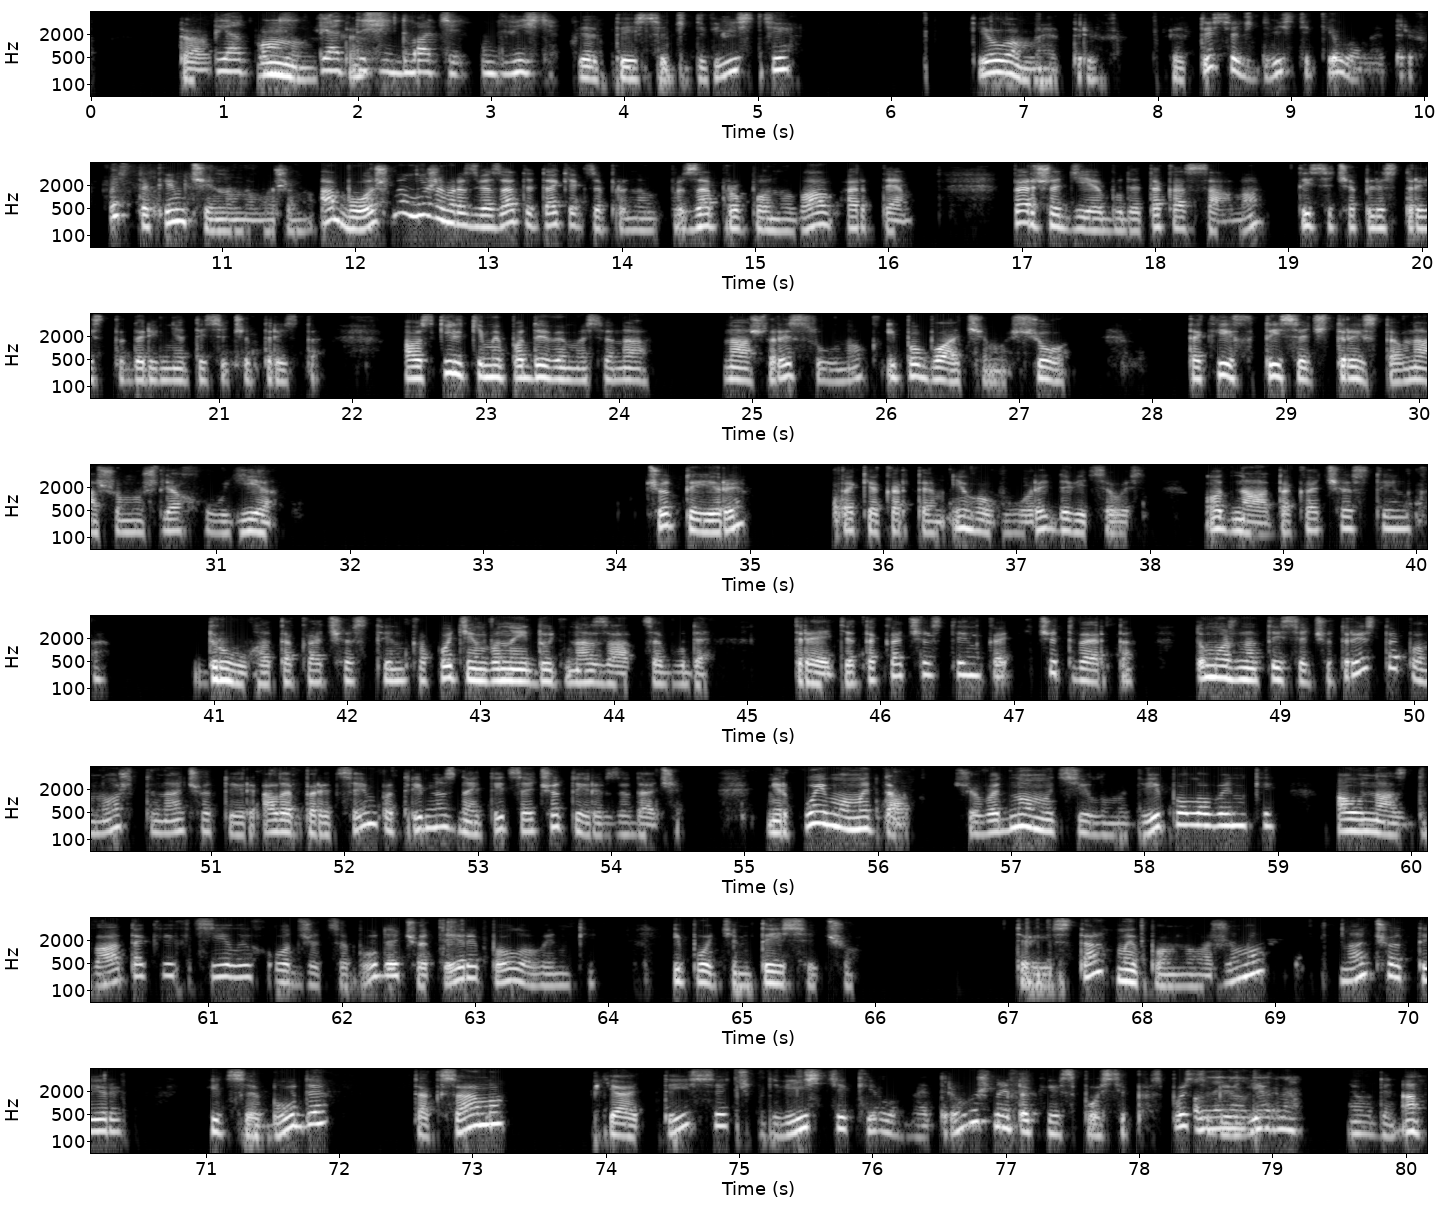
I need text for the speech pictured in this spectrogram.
Так, 5, помножте. 5020, 200. 5200 кілометрів. 5200 кілометрів. Ось таким чином ми можемо. Або ж ми можемо розв'язати так, як запропонував Артем. Перша дія буде така сама: 1000 плюс 300 дорівнює 1300. А оскільки ми подивимося на наш рисунок і побачимо, що таких 1300 в нашому шляху є 4, так як Артем і говорить. Дивіться, ось одна така частинка, друга така частинка, потім вони йдуть назад, це буде третя така частинка і четверта. То можна 1300 помножити на 4, але перед цим потрібно знайти це 4 в задачі. Міркуємо ми так, що в одному цілому дві половинки, а у нас два таких цілих, отже, це буде 4 половинки. І потім 1300 ми помножимо на 4. І це буде так само 5200 кілометрів. Можна і такий спосіб. Спосіб Олена є Володимирівна, не один. А,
